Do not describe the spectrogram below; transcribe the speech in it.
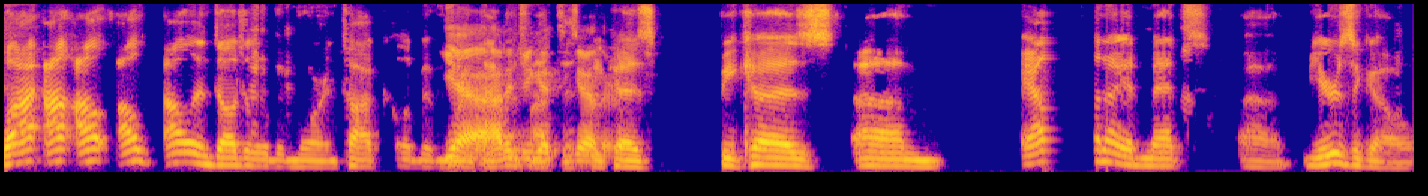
well, I, will I'll I'll indulge a little bit more and talk a little bit more. Yeah, how did you get together? Because because um, Al and I had met uh, years ago.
